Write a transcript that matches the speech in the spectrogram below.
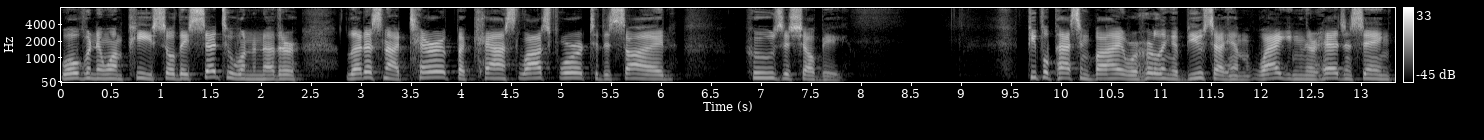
woven in one piece. So they said to one another, Let us not tear it, but cast lots for it to decide whose it shall be. People passing by were hurling abuse at him, wagging their heads and saying,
